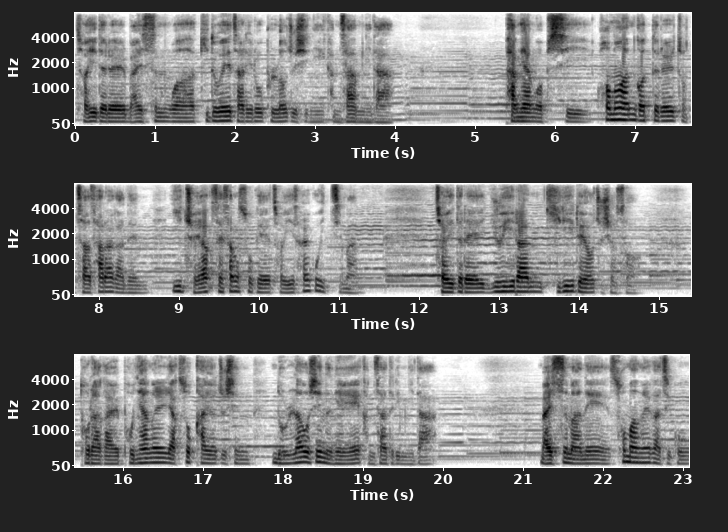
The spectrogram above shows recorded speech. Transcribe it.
저희들을 말씀과 기도의 자리로 불러주시니 감사합니다. 방향 없이 허무한 것들을 쫓아 살아가는 이 죄악 세상 속에 저희 살고 있지만 저희들의 유일한 길이 되어 주셔서 돌아갈 본향을 약속하여 주신 놀라우신 은혜에 감사드립니다. 말씀 안에 소망을 가지고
